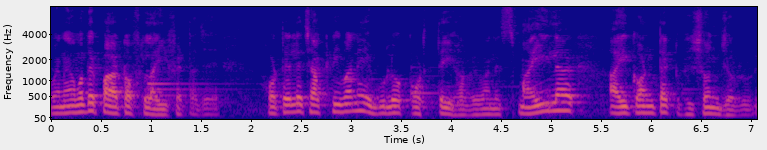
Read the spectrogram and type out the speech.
মানে আমাদের পার্ট অফ লাইফ এটা যে হোটেলে চাকরি মানে এগুলো করতেই হবে। মানে স্মাইল আর আই কন্ট্যাক্ট ভীষণ জরুরি।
